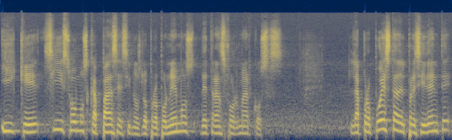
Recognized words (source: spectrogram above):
y que sí somos capaces, si nos lo proponemos, de transformar cosas. La propuesta del presidente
